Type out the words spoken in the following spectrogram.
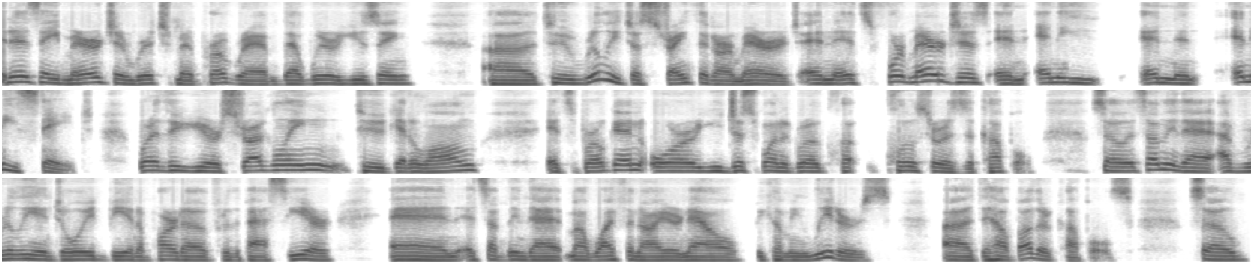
It is a marriage enrichment program that we're using uh, to really just strengthen our marriage, and it's for marriages in any in, in any stage, whether you're struggling to get along it's broken or you just want to grow cl- closer as a couple. So it's something that I've really enjoyed being a part of for the past year. And it's something that my wife and I are now becoming leaders uh, to help other couples. So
